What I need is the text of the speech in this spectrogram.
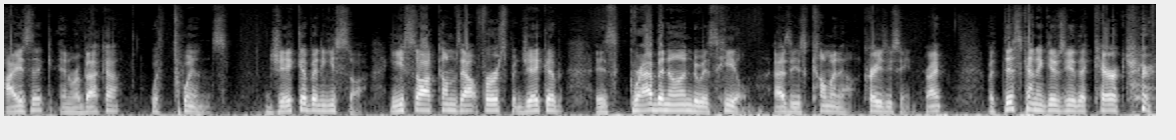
Isaac and Rebekah with twins, Jacob and Esau. Esau comes out first, but Jacob is grabbing onto his heel as he's coming out. Crazy scene, right? But this kind of gives you the character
